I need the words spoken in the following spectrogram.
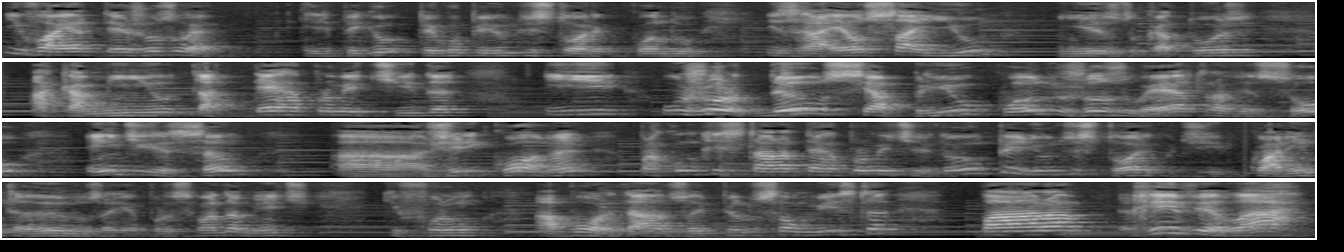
e vai até Josué. Ele pegou, pegou o período histórico quando Israel saiu, em Êxodo 14, a caminho da terra prometida e o Jordão se abriu quando Josué atravessou em direção a Jericó, né, para conquistar a terra prometida. Então é um período histórico de 40 anos aí aproximadamente que foram abordados aí pelo salmista para revelar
